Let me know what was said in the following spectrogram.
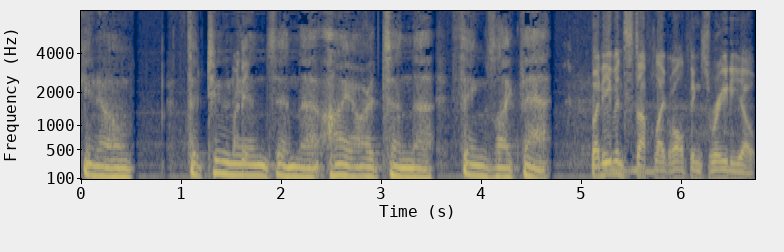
You know, the tune ins and the iHearts and the things like that. But even stuff like All Things Radio,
